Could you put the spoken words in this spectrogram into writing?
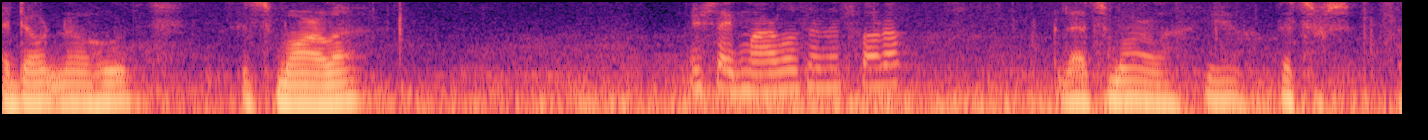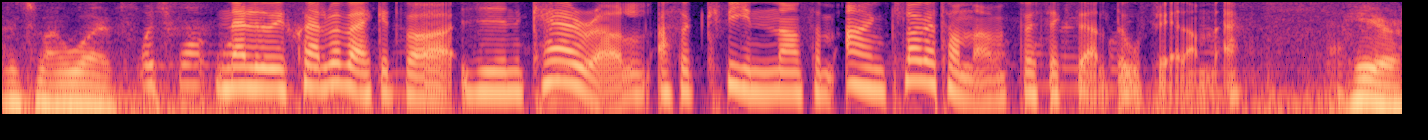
I don't know who, it's Marla. You say Marla's in this photo? That's Marla, yeah. That's, that's my wife. Which one? När det då i själva verket var Jean Carroll, alltså kvinnan som anklagat honom för sexuellt ofredande. Here.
